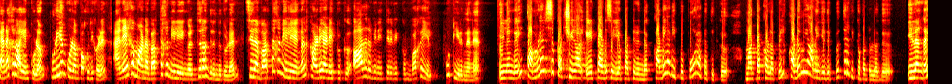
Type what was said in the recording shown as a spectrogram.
கனகராயன்குளம் புளியங்குளம் பகுதிகளில் அநேகமான வர்த்தக நிலையங்கள் திறந்திருந்ததுடன் சில வர்த்தக நிலையங்கள் கடையடைப்புக்கு ஆதரவினை தெரிவிக்கும் வகையில் பூட்டியிருந்தன. இலங்கை தமிழரசு கட்சியினால் ஏற்பாடு செய்யப்பட்டிருந்த கடையடைப்பு போராட்டத்திற்கு மட்டக்களப்பில் கடுமையான எதிர்ப்பு தெரிவிக்கப்பட்டுள்ளது. இலங்கை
